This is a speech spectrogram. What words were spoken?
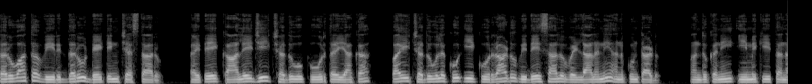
తరువాత వీరిద్దరూ డేటింగ్ చేస్తారు. అయితే కాలేజీ చదువు పూర్తయ్యాక పై చదువులకు ఈ కుర్రాడు విదేశాలు వెళ్ళాలని అనుకుంటాడు. అందుకని ఈమెకి తన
